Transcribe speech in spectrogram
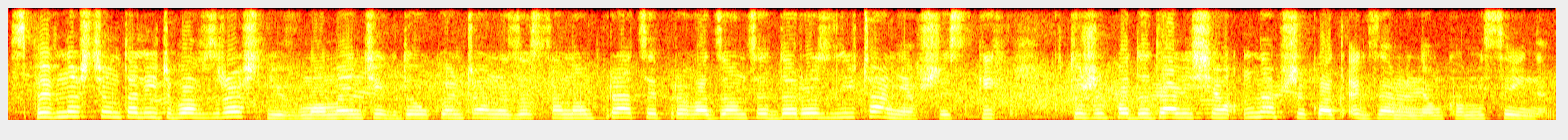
Z pewnością ta liczba wzrośnie w momencie, gdy ukończone zostaną prace prowadzące do rozliczania wszystkich, którzy poddali się na przykład egzaminom komisyjnym.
